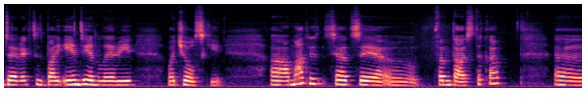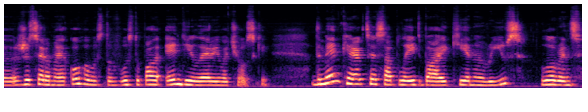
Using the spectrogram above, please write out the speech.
directed by Andy and Larry Wachowski. А, Матриця це е, фантастика, е, режисерами якого виступ- виступали Енді і Ларі Вачовські. The main characters are played by Keanu Reeves, Lawrence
